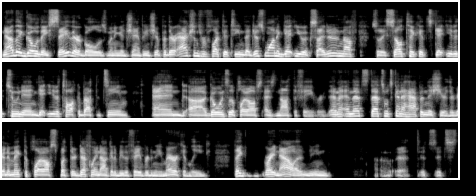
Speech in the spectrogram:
Now they go, they say their goal is winning a championship, but their actions reflect a team that just want to get you excited enough so they sell tickets, get you to tune in, get you to talk about the team, and uh, go into the playoffs as not the favorite. And and that's that's what's going to happen this year. They're going to make the playoffs, but they're definitely not going to be the favorite in the American League. They right now, I mean, uh, it's it's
